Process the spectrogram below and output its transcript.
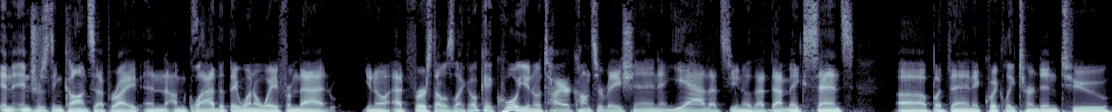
an interesting concept, right? And I'm glad that they went away from that. You know, at first I was like, okay, cool, you know, tire conservation, and yeah, that's you know that that makes sense. Uh, but then it quickly turned into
